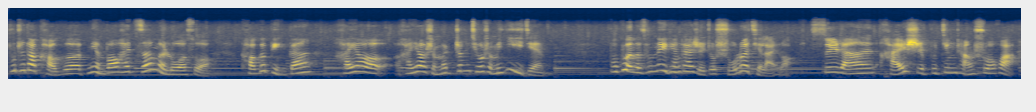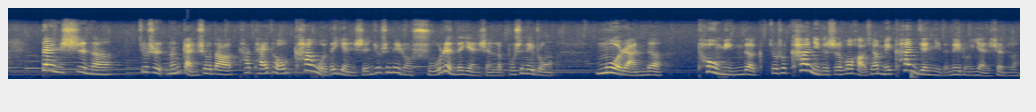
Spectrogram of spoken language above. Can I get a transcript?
不知道烤个面包还这么啰嗦，烤个饼干还要还要什么征求什么意见。不过呢，从那天开始就熟络起来了。虽然还是不经常说话，但是呢，就是能感受到他抬头看我的眼神，就是那种熟人的眼神了，不是那种漠然的、透明的，就是说看你的时候好像没看见你的那种眼神了。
